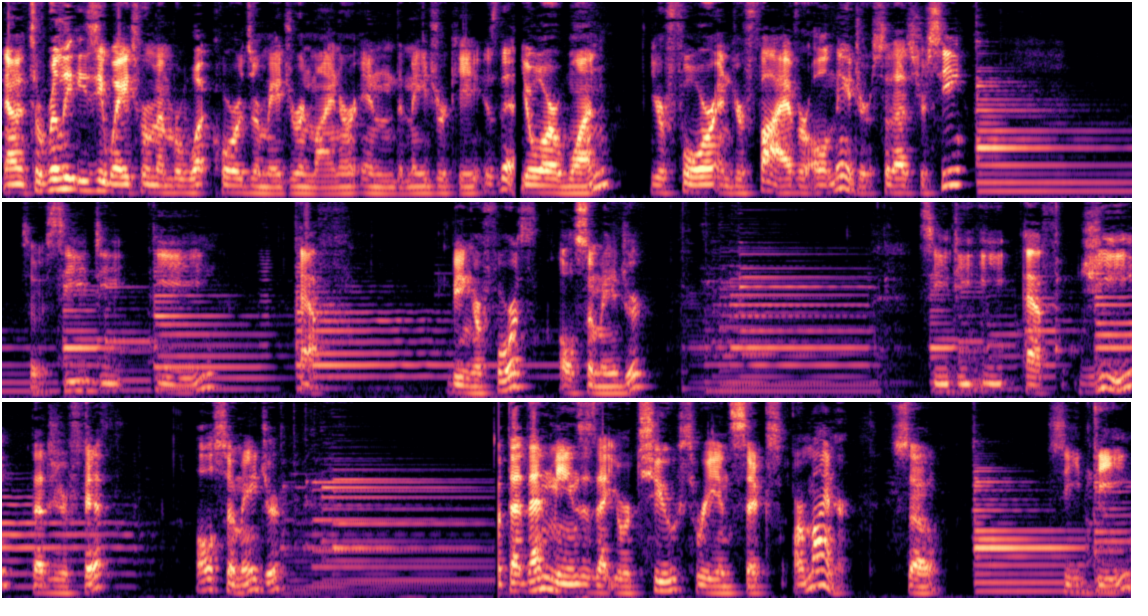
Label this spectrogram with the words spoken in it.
Now it's a really easy way to remember what chords are major and minor in the major key is this. Your one, your four, and your five are all major. So that's your C. So C, D, E, F being your fourth, also major. C, D, E, F, G, that is your fifth, also major. What that then means is that your 2, 3, and 6 are minor. So C, D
